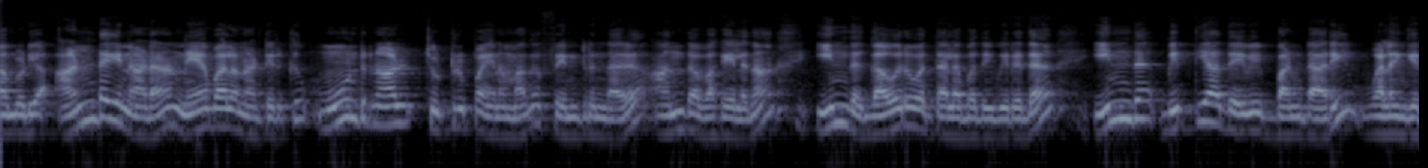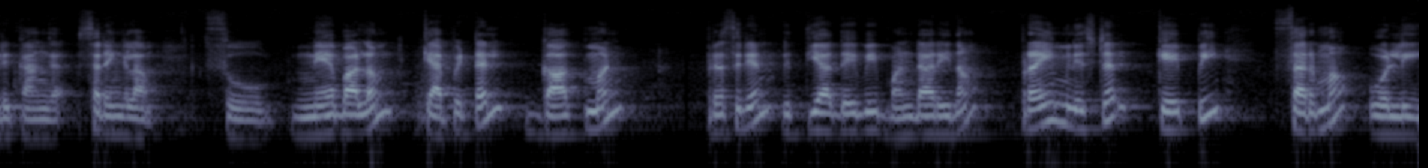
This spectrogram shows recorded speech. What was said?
நம்மளுடைய அண்டை நாடான நேபாள நாட்டிற்கு மூன்று நாள் சுற்றுப்பயணமாக சென்றிருந்தார். அந்த வகையில் தான் இந்த கௌரவ தளபதி விருதை இந்த வித்யாதேவி பண்டாரி வழங்கியிருக்காங்க. சரிங்களா? So Nepal capital Kathmandu president Vidyadevi Bhandari தான் prime minister K P Sharma Oli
